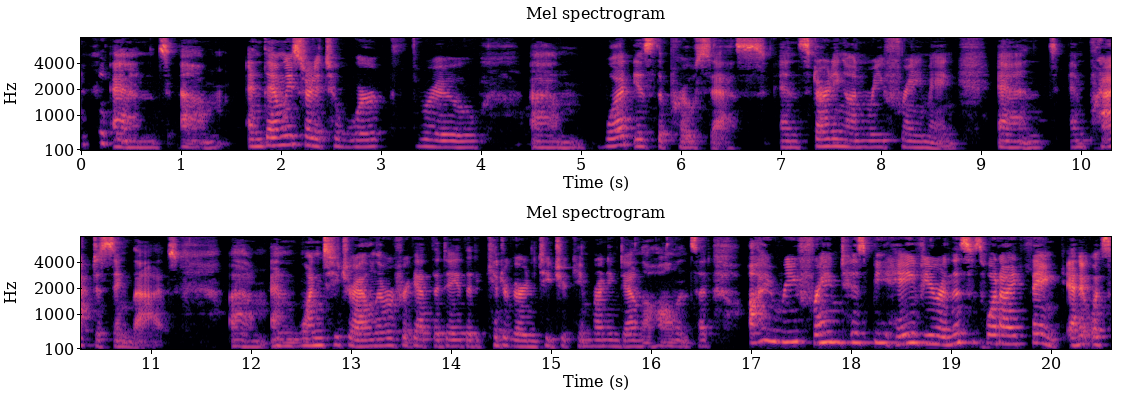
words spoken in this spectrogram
and um, and then we started to work through um, what is the process and starting on reframing and and practicing that. Um, and one teacher i'll never forget the day that a kindergarten teacher came running down the hall and said i reframed his behavior and this is what i think. And it was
